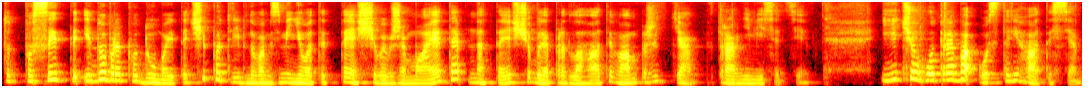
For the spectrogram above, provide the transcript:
то посидьте і добре подумайте, чи потрібно вам змінювати те, що ви вже маєте, на те, що буде предлагати вам життя в травні місяці. І чого треба остерігатися.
